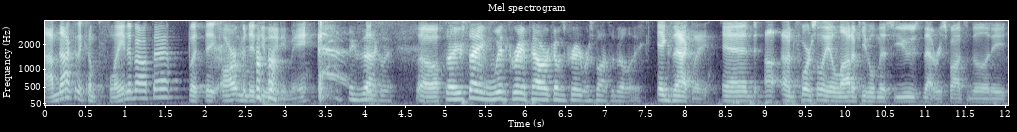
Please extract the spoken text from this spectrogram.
I'm not going to complain about that, but they are manipulating me. exactly. so So you're saying with great power comes great responsibility. Exactly. And uh, unfortunately, a lot of people misuse that responsibility.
